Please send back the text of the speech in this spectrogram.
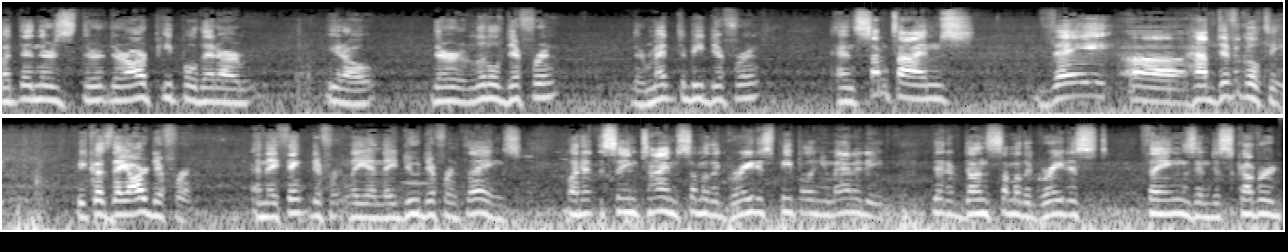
But then there's there there are people that are, you know, they're a little different. They're meant to be different, and sometimes they uh, have difficulty because they are different and they think differently and they do different things. But at the same time, some of the greatest people in humanity that have done some of the greatest things and discovered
